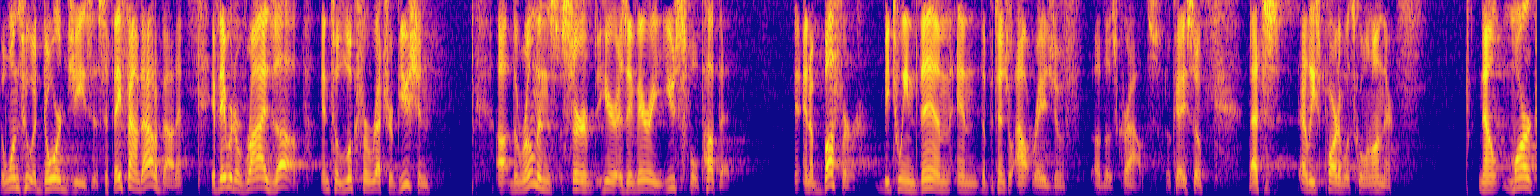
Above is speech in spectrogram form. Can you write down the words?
the ones who adored Jesus, if they found out about it, if they were to rise up and to look for retribution, uh, the Romans served here as a very useful puppet and a buffer between them and the potential outrage of, of those crowds. Okay, so that's at least part of what's going on there. Now, Mark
